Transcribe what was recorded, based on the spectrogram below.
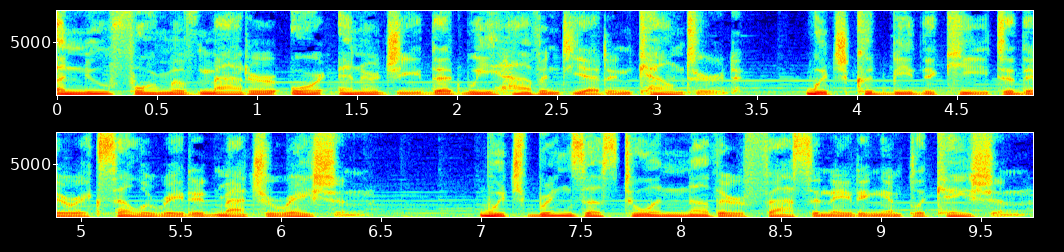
a new form of matter or energy that we haven't yet encountered, which could be the key to their accelerated maturation. Which brings us to another fascinating implication.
